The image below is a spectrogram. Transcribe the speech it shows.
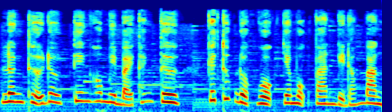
Lần thử đầu tiên hôm 17 tháng 4 kết thúc đột ngột do một van bị đóng băng.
